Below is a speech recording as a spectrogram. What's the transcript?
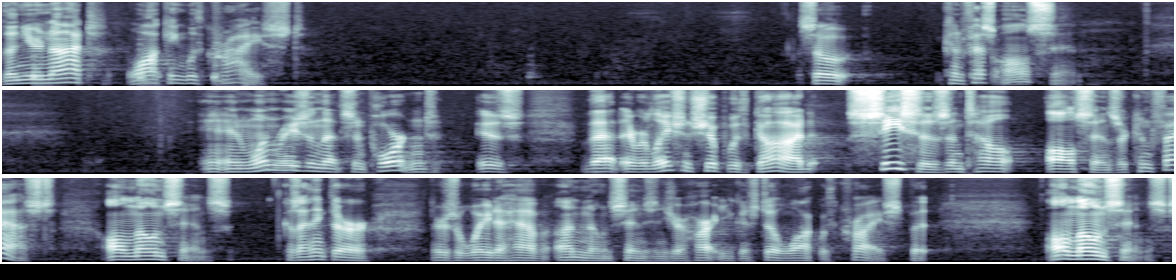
then you're not walking with Christ. So confess all sin. And one reason that's important is that a relationship with God ceases until all sins are confessed, all known sins. Because I think there are, there's a way to have unknown sins in your heart. and You can still walk with Christ, but all known sins.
